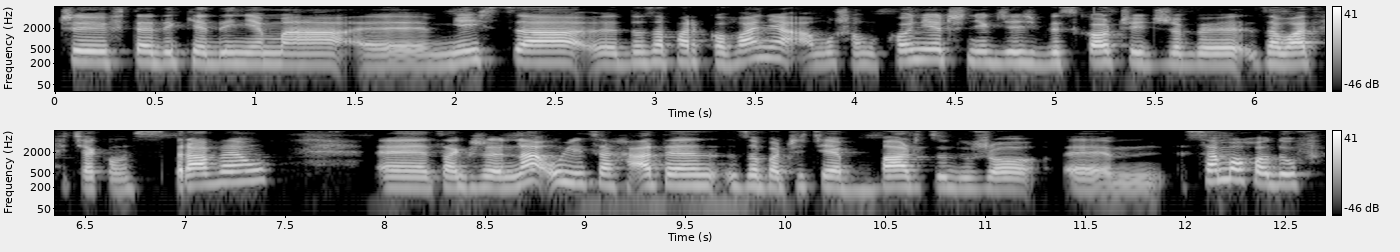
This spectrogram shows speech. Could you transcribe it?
czy wtedy, kiedy nie ma e, miejsca e, do zaparkowania, a muszą koniecznie gdzieś wyskoczyć, żeby załatwić jakąś sprawę. Także na ulicach Aten zobaczycie bardzo dużo samochodów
